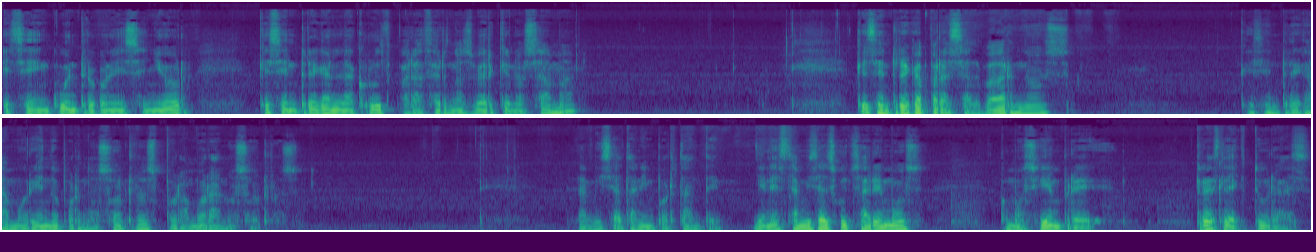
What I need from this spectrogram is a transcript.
ese encuentro con el Señor que se entrega en la cruz para hacernos ver que nos ama, que se entrega para salvarnos, que se entrega muriendo por nosotros, por amor a nosotros. La misa tan importante. Y en esta misa escucharemos, como siempre, tres lecturas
